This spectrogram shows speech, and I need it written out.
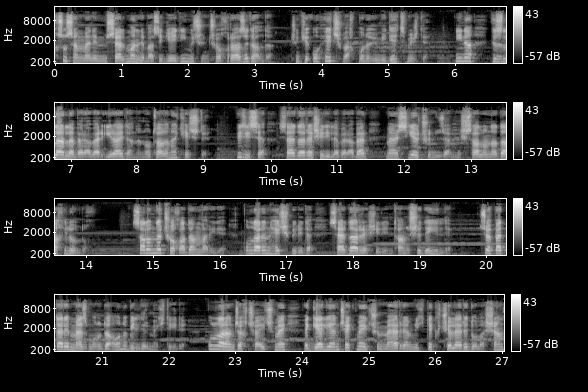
xüsusən mənim müsəlman libası geydiyim üçün çox razı qaldı. Çünki o heç vaxt bunu ümid etmirdi. Nina qızlarla bərabər İraydanın otağına keçdi. Biz isə Sərdar Rəşid ilə bərabər mərsiyə üçün düzəlmiş salona daxil olduq. Salonda çox adam var idi. Bunların heç biri də Sərdar Rəşidin tanışı değildi. Söhbətlərin məzmunu da onu bildirməkdə idi. Bunlar ancaq çay içmək və gəlyan çəkmək üçün məhərrəmlikdə küçələri dolaşan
